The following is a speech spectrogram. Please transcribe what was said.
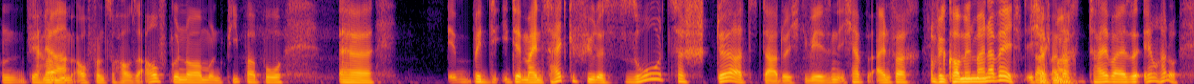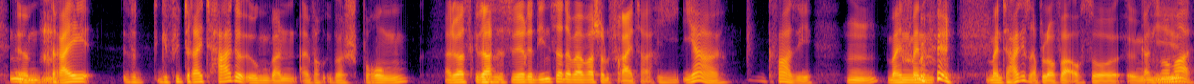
Und wir Ja. haben auch von zu Hause aufgenommen und pipapo. Äh, mein Zeitgefühl ist so zerstört dadurch gewesen. Ich habe einfach, Willkommen in meiner Welt. ich habe einfach teilweise, ja, hallo, ähm, drei so gefühlt drei Tage irgendwann einfach übersprungen. Also du hast gedacht, es wäre Dienstag, dabei war schon Freitag. Ja, quasi. Hm. Mein, mein, mein Tagesablauf war auch so irgendwie Ganz normal.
